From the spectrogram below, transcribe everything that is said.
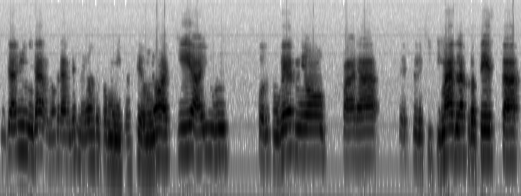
ya ni mirar los grandes medios de comunicación, ¿no? Aquí hay un contubernio para legitimar la protesta.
